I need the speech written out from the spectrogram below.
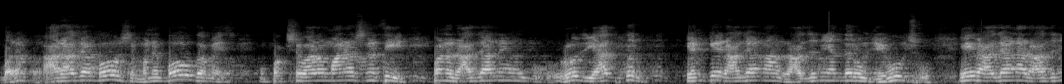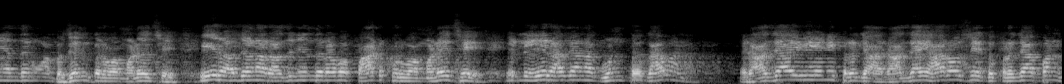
બરાબર. આ રાજા બહુ છે. મને બહુ ગમે છે. હું પક્ષવાળો માણસ નથી, પણ રાજાને હું રોજ યાદ કરું. કેમ કે રાજાના રાજની અંદર હું જીવું છું. એ રાજાના રાજની અંદર હું આ ભજન કરવા મળે છે. એ રાજાના રાજની અંદર આવા પાઠ પૂરવા મળે છે. એટલે એ રાજાના ગુણ તો ગાવાના. રાજા એવી એની પ્રજા રાજા હારો છે તો પ્રજા પણ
